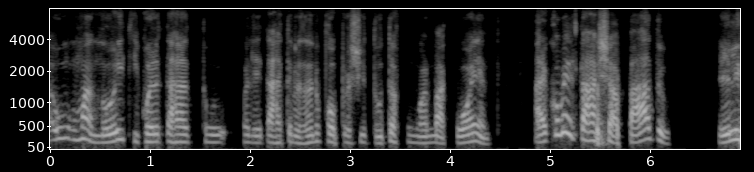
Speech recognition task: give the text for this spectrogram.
uma noite, quando ele tava, quando ele tava transando com a prostituta, fumando maconha, aí como ele tava chapado, ele,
